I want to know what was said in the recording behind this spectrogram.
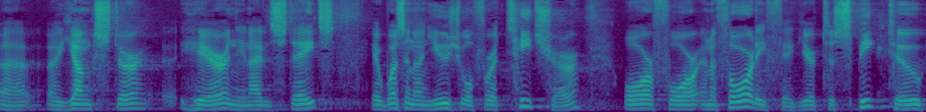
a, a, youngster here in the United States, it wasn't unusual for a teacher or for an authority figure to speak to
